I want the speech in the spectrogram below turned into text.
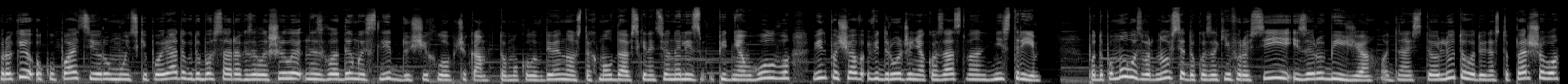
В роки окупації румунський порядок до Босарах залишили незгладимий слід душі хлопчика. Тому, коли в 90-х молдавський націоналізм підняв голову, він почав відродження козацтва на Дністрі. По допомогу звернувся до козаків Росії і Зарубіжжя. 11 лютого 91-го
